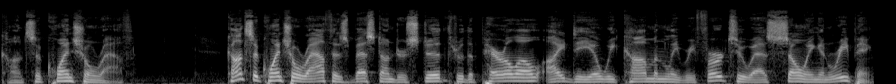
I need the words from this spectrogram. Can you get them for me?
consequential wrath. Consequential wrath is best understood through the parallel idea we commonly refer to as sowing and reaping.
